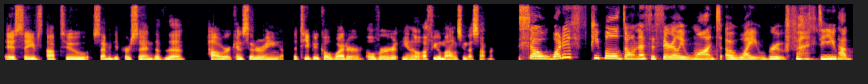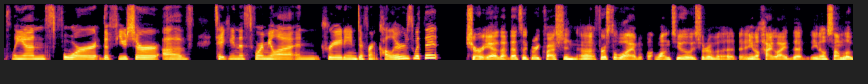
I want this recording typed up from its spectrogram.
it saves up to 70% of the power considering the typical weather over, you know, a few months in the summer. So, what if people don't necessarily want a white roof? Do you have plans for the future of taking this formula and creating different colors with it? Sure. Yeah, that, that's a great question. Uh, first of all, I want to sort of uh, you know highlight that you know some lo-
